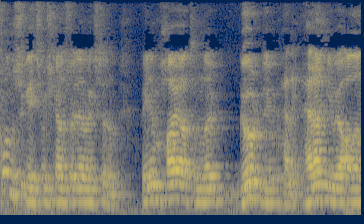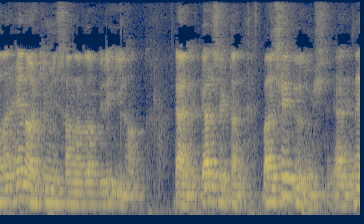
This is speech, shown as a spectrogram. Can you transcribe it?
konusu geçmişken söylemek istiyorum. Benim hayatımda gördüğüm hani herhangi bir alana en hakim insanlardan biri İlhan. Yani gerçekten ben şey diyordum işte yani ne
